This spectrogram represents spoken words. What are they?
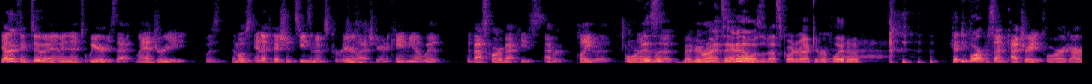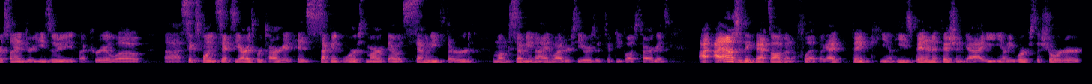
The other thing too, and, it's weird, is that Landry was the most inefficient season of his career last year, and it came you know with the best quarterback he's ever played with. Or is it? Maybe Ryan Tannehill was the best quarterback he ever played with. Fifty-four percent catch rate for Jarvis Landry, easily a career low. Uh, Six point six yards per target, his second worst mark. That was seventy-third among seventy-nine wide receivers with fifty-plus targets. I, I honestly think that's all going to flip. Like I think you know he's been an efficient guy. He you know he works the shorter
